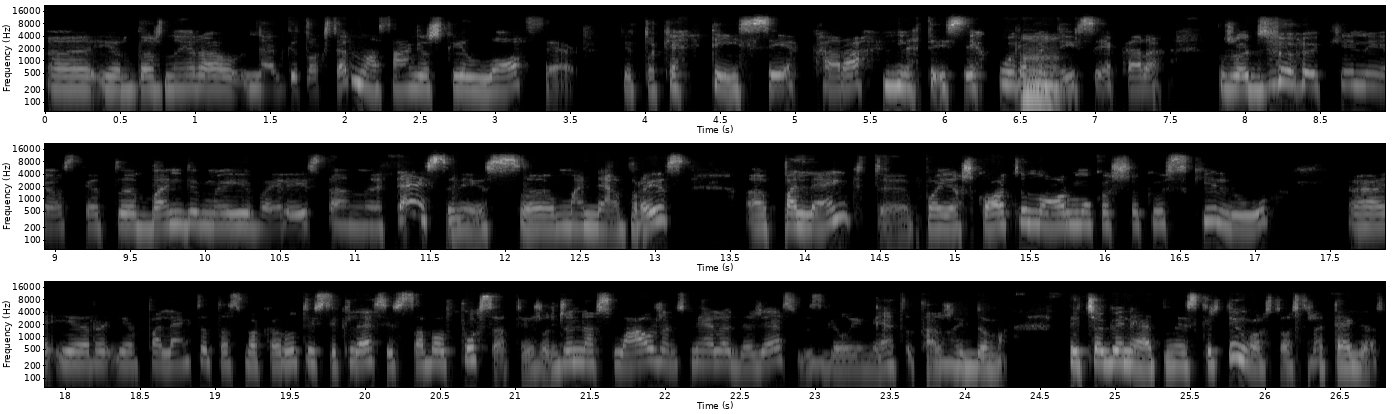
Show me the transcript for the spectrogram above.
E, ir dažnai yra netgi toks terminas angliškai lawfare, tai tokia teisė kara, ne teisė kūro, mm. teisė kara. Žodžiu, Kinijos, kad bandymai įvairiais ten teisiniais manevrais e, palengti, paieškoti normų kažkokių skilių, E, ir, ir palengti tas vakarų taisyklės į savo pusę. Tai žodžiu, nesulaužant smėlio dėžės visgi laimėti tą žaidimą. Tai čia ganėtinai skirtingos tos strategijos.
